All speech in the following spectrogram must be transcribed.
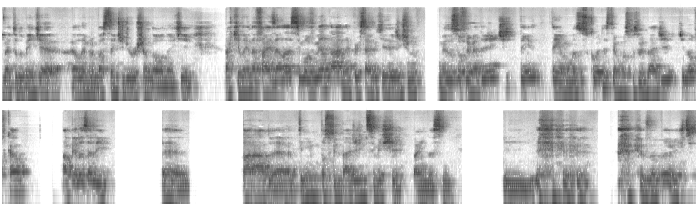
né? Tudo bem que é, eu lembro bastante de Rushandol, né? Que aquilo ainda faz ela se movimentar, né? Percebe que a gente, no meio do sofrimento, a gente tem, tem algumas escolhas, tem algumas possibilidades de, não ficar apenas ali, é, parado. É, tem possibilidade de a gente se mexer ainda assim. E... Exatamente.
